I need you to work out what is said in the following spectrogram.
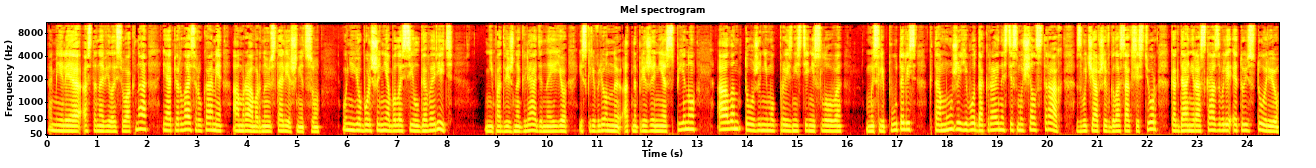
Амелия остановилась у окна и оперлась руками о мраморную столешницу. У нее больше не было сил говорить. Неподвижно глядя на ее искривленную от напряжения спину, Алан тоже не мог произнести ни слова. Мысли путались, к тому же его до крайности смущал страх, звучавший в голосах сестер, когда они рассказывали эту историю,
